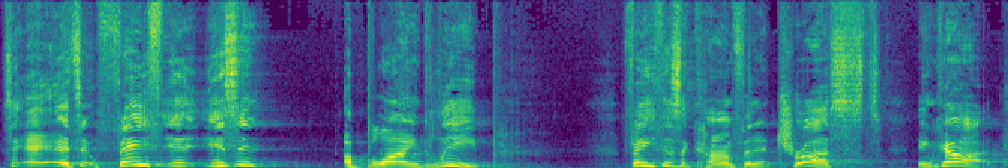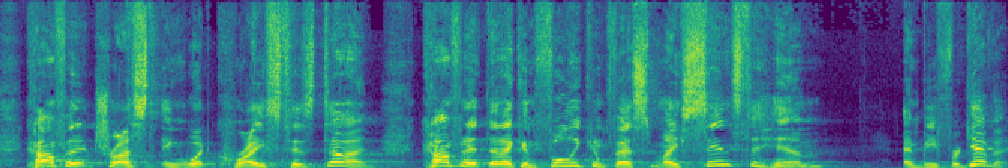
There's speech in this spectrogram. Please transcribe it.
See, it's, faith isn't a blind leap. Faith is a confident trust in God, confident trust in what Christ has done, confident that I can fully confess my sins to Him and be forgiven.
